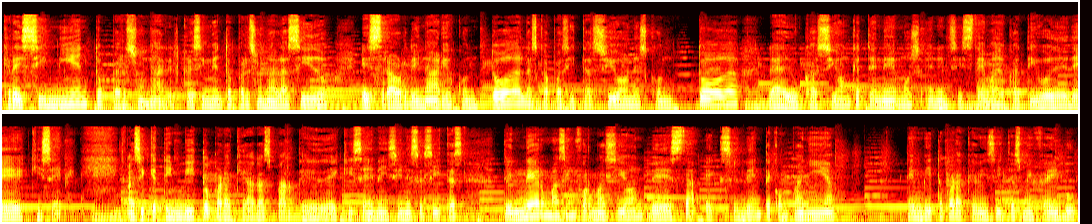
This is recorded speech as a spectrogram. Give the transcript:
crecimiento personal. El crecimiento personal ha sido extraordinario con todas las capacitaciones, con toda la educación que tenemos en el sistema educativo de DXN. Así que te invito para que hagas parte de DXN y si necesitas tener más información de esta excelente compañía, te invito para que visites mi Facebook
